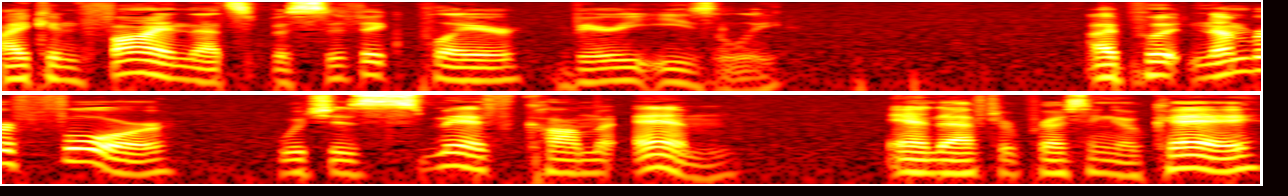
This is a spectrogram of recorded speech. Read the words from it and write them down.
I can find that specific player very easily. I put number 4, which is Smith, comma M, and after pressing OK,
